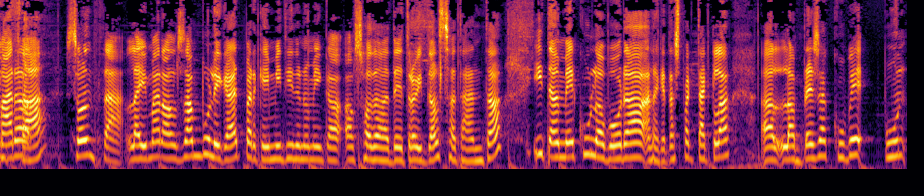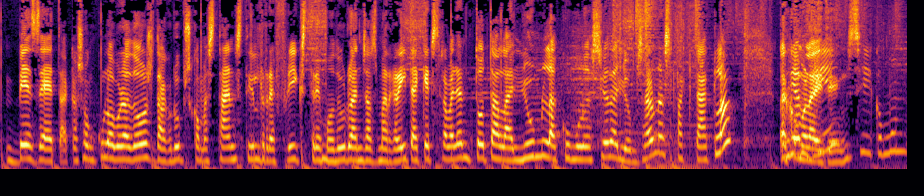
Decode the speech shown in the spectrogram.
Aymara... Za? Són Za. L'Aymara els ha embolicat perquè imitin una mica el so de Detroit dels 70 i també col·labora en aquest espectacle eh, l'empresa Cube.bz, que són col·laboradors de grups com Standstill, Refrix, Tremoduro, Àngels Margarita. Aquests treballen tota la llum, l'acumulació de llum. Serà un espectacle Accumulating. Sí, com un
